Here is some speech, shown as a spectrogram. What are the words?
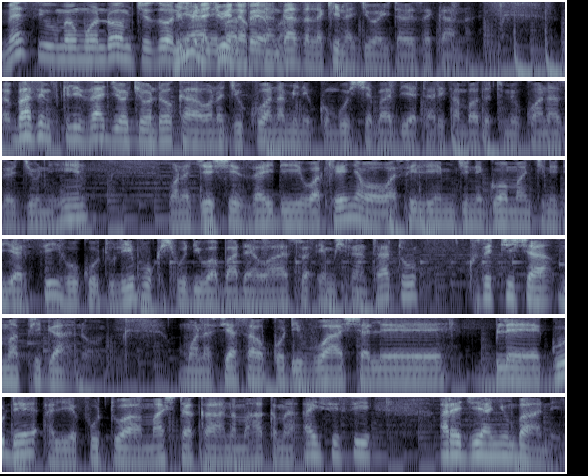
Messi umemwondoa mchezoni, Mimi najua inakushangaza, lakini najua itawezekana. Basi msikilizaji, wakiondoka wanajukua, nami nikukumbushe baadhi ya taarifa ambazo tumekuwa nazo jioni hii. Wanajeshi zaidi wa Kenya wawasili mjini Goma nchini DRC, huku utulivu ukishuhudiwa baada ya waasi wa M23 kusitisha mapigano. Mwanasiasa wa Cote d'Ivoire Chale Ble Gude aliyefutwa mashtaka na mahakama ya ICC arejea nyumbani,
